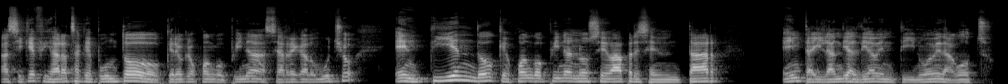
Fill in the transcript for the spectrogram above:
Así que fijar hasta qué punto creo que Juan Gopina se ha regado mucho. Entiendo que Juan Gopina no se va a presentar en Tailandia el día 29 de agosto.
